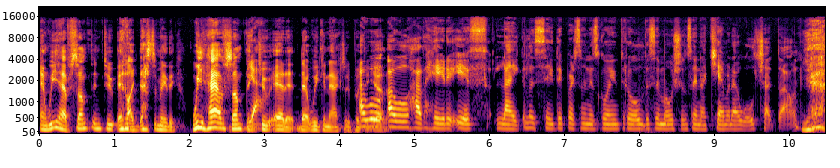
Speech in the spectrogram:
and we have something to and like that's the main thing. We have something Yeah. to edit that we can actually put I will together. I will have hated if like let's say the person is going through all these emotions and a camera will shut down. Yeah.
